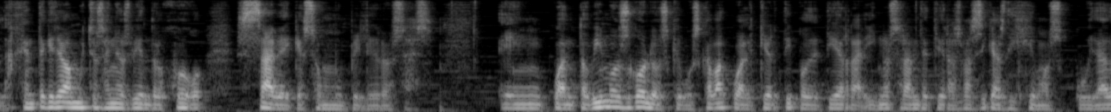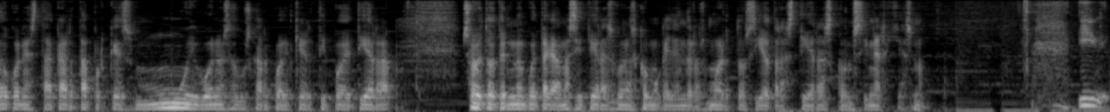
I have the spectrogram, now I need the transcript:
la gente que lleva muchos años viendo el juego sabe que son muy peligrosas. En cuanto vimos Golos que buscaba cualquier tipo de tierra y no solamente tierras básicas, dijimos, cuidado con esta carta porque es muy bueno eso buscar cualquier tipo de tierra, sobre todo teniendo en cuenta que además hay tierras buenas como Cañón de los Muertos y otras tierras con sinergias, ¿no? Y,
